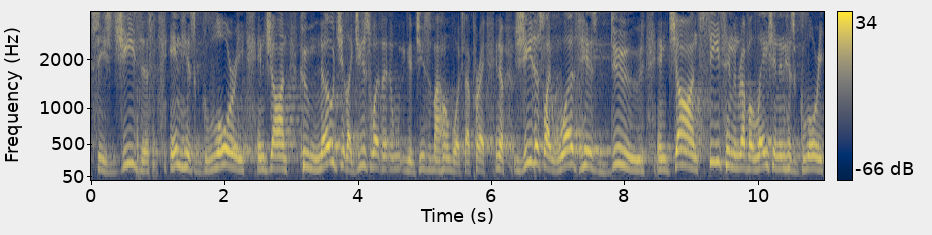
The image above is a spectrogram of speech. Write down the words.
sees Jesus in his glory in John who know like Jesus was Jesus my homeboy because I pray. You know, Jesus like was his dude and John sees him in Revelation in his glory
